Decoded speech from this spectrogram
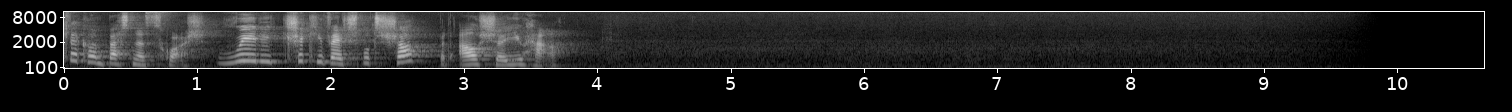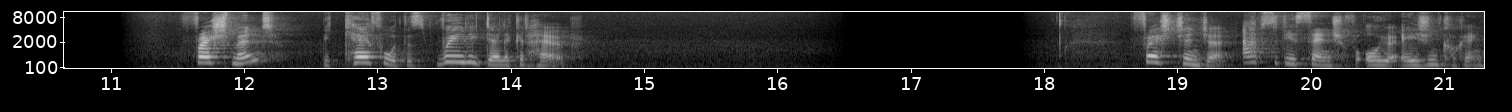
Click on butternut squash. Really tricky vegetable to chop, but I'll show you how. Fresh mint, be careful with this really delicate herb. Fresh ginger, absolutely essential for all your Asian cooking.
